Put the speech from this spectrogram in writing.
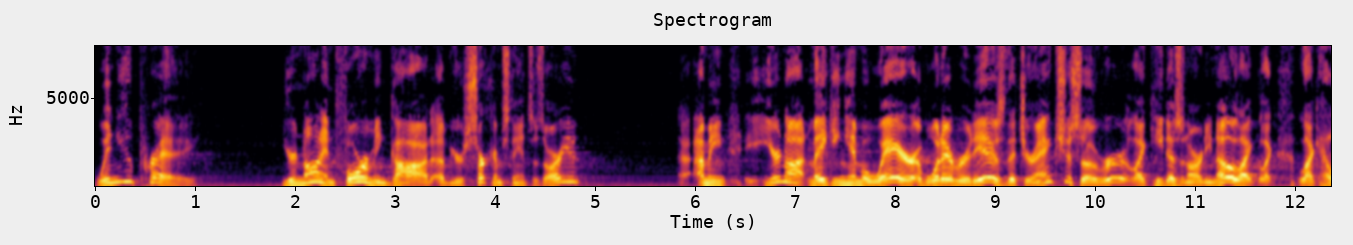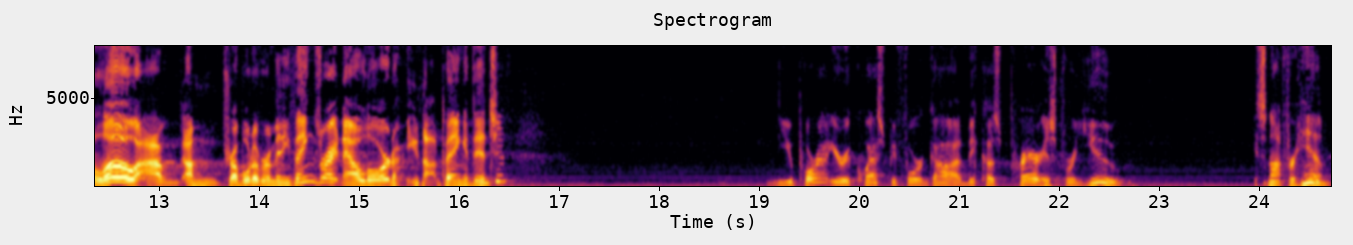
When you pray, you're not informing God of your circumstances, are you? I mean, you're not making him aware of whatever it is that you're anxious over, like he doesn't already know. Like, like, like, hello, i am troubled over many things right now, Lord. Are you not paying attention? You pour out your request before God because prayer is for you. It's not for him.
